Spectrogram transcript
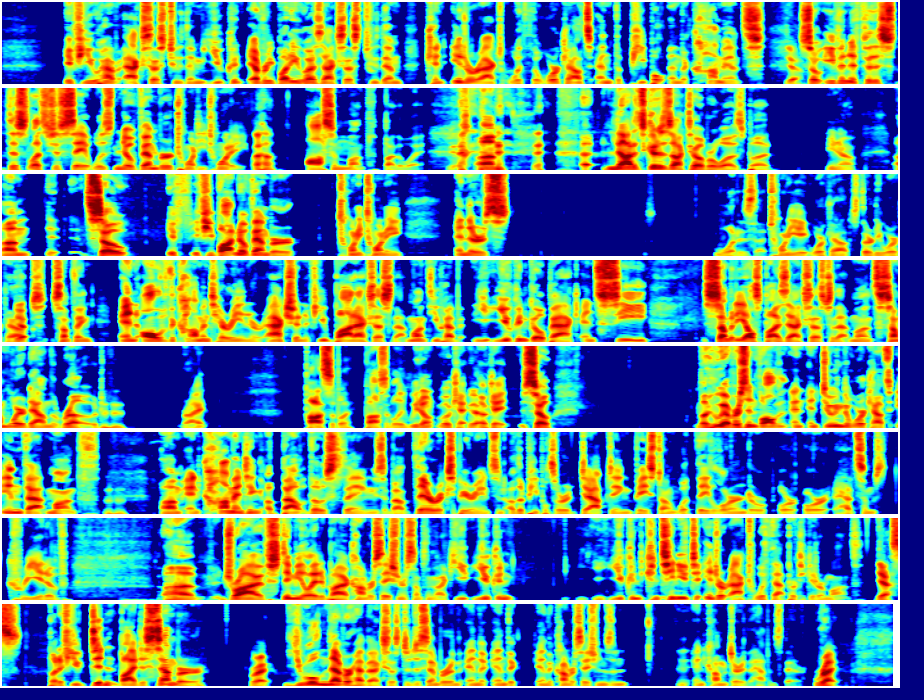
if you have access to them, you can everybody who has access to them can interact with the workouts and the people and the comments. Yeah. So even if this this let's just say it was November 2020. uh-huh. Awesome month, by the way. Um, uh, not as good as October was, but you know. Um, so if if you bought November 2020 and there's what is that 28 workouts 30 workouts something and all of the commentary and interaction. If you bought access to that month you have you, you can go back and see somebody else buys access to that month somewhere down the road right? Possibly. possibly. We don't okay Yeah. okay. So but whoever's involved in, and, and doing the workouts in that month um, and commenting about those things about their experience and other people's are adapting based on what they learned or or, or had some creative uh, drive stimulated by a conversation or something like you you can you can continue to interact with that particular month Yes, but if you didn't by December right. you will never have access to December and, and the and the and the conversations and and commentary that happens there. Right.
